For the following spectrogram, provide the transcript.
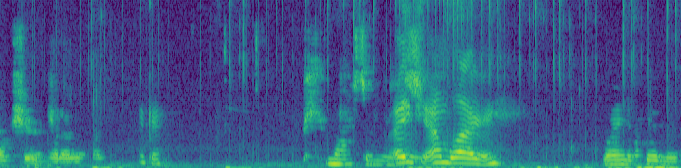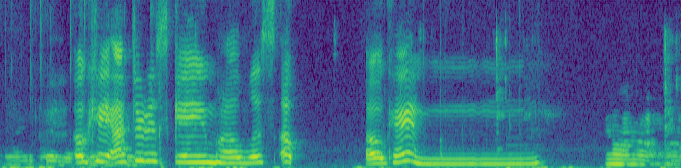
I'm sure. Whatever. Okay. Pick monster moves. I, I'm lying. In the quiver. We're in the quiver. Okay, after quiver. this game, uh, let's. Oh, okay. mm, No, no, no.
